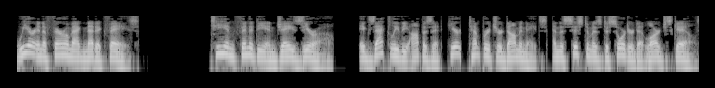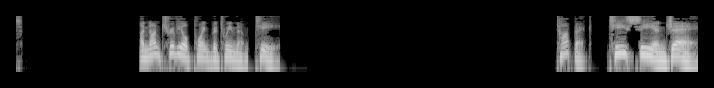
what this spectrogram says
We are in a ferromagnetic phase. T infinity and J 0. Exactly the opposite, here, temperature dominates, and the system is disordered at large scales. A non-trivial point between them, T Topic TC and J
